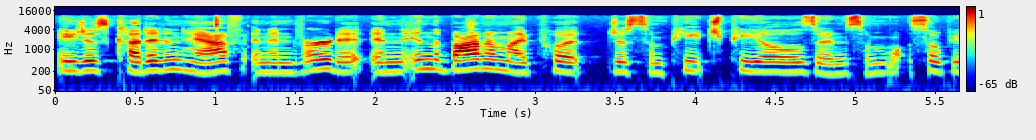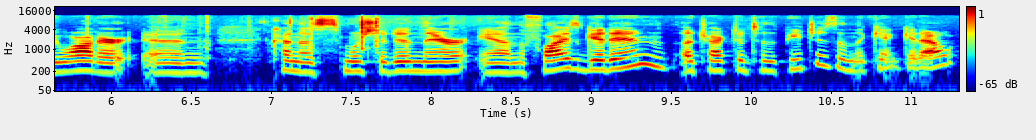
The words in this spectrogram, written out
and you just cut it in half and invert it. And in the bottom, I put just some peach peels and some soapy water and kind of smush it in there. And the flies get in, attracted to the peaches, and they can't get out.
